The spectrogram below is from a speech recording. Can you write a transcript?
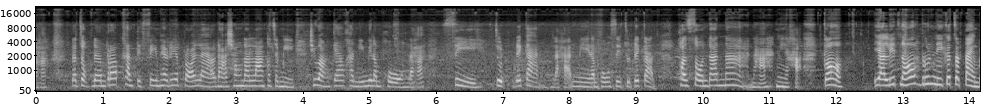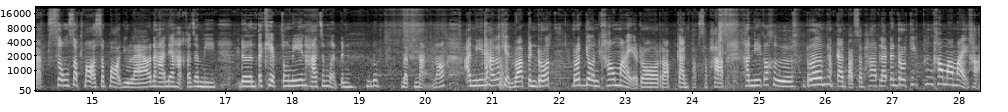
นะคะ กระจกเดิมรอบคันติดฟิล์มให้เรียบร้อยแล้วนะคะ ช่องด้านล่างก็จะมีที่วางแก้วคันนี้มีลำโพงนะคะ4 จุดด้วยกันนะคะ มีลำโพง 4 จุดด้วยกัน คอนโซลด้านหน้านะคะ นี่ค่ะ ก็ ยาริสเนาะรุ่นนี้ก็จะแต่งแบบทรงสปอร์ตสปอร์ตอยู่แล้วนะคะเนี่ยค่ะก็จะมีเดินตะเข็บตรงนี้นะคะ จะเหมือนเป็นรูปแบบหนังเนาะอันนี้นะคะก็เขียนว่าเป็นรถรถยนต์เข้าใหม่รอรับการปรับสภาพ คันนี้ก็คือเริ่มทำการปรับสภาพ และเป็นรถที่เพิ่งเข้ามาใหม่ค่ะ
